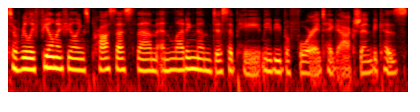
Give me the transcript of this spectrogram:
to really feel my feelings, process them and letting them dissipate maybe before I take action because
